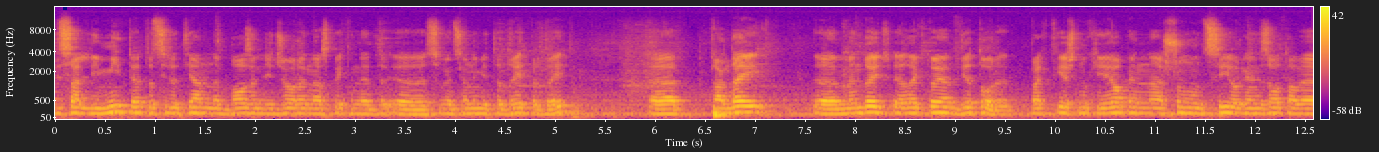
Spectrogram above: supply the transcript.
disa limite të cilët janë në bazën ligjore në aspektin e subvencionimit të drejtpërdrejtë. Prandaj mendoj edhe këto janë vjetore. Praktikisht nuk i japin shumë mundësi organizatave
